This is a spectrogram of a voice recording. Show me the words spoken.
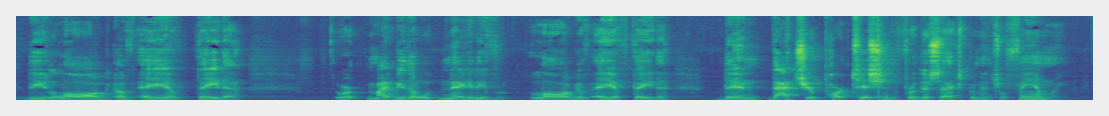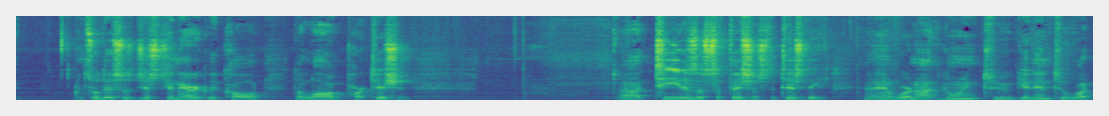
the log of A of theta, or it might be the negative log of A of theta, then that's your partition for this exponential family. And so this is just generically called the log partition. Uh, T is a sufficient statistic, and we're not going to get into what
